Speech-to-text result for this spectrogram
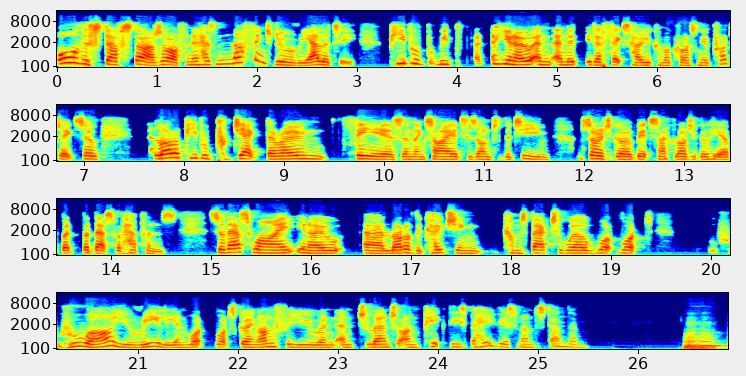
all this stuff starts off and it has nothing to do with reality people we you know and and it, it affects how you come across in your project so a lot of people project their own fears and anxieties onto the team. I'm sorry to go a bit psychological here, but but that's what happens. So that's why you know a lot of the coaching comes back to well what what who are you really and what what's going on for you and and to learn to unpick these behaviors and understand them Mm-hmm.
